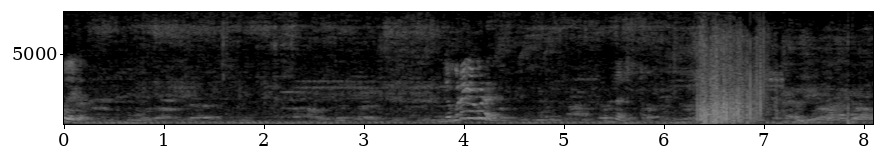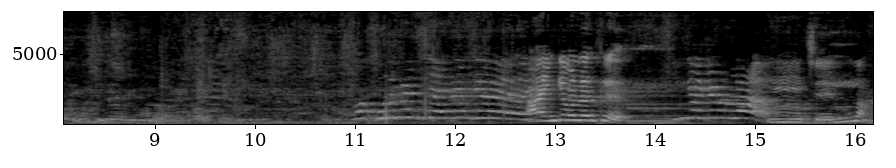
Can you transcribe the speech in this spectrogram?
பூ எடு இங்க கூட இங்க கூட. கூட. ஆ இங்க ஒண்ணு இருக்கு. ம் செல்லம்.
